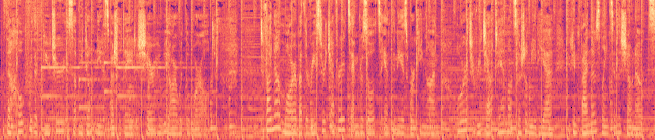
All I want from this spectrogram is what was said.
But the hope for the future is that we don't need a special day to share who we are with the world. To find out more about the research efforts and results Anthony is working on, or to reach out to him on social media, you can find those links in the show notes.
